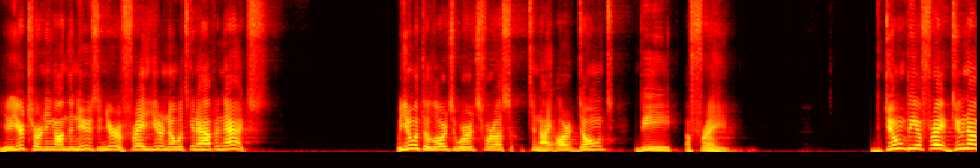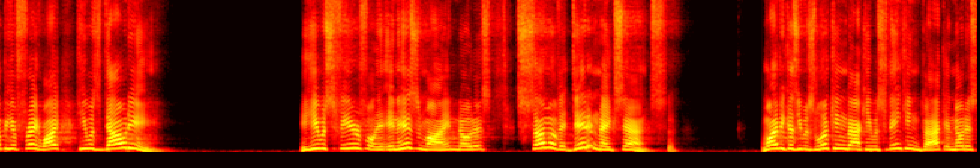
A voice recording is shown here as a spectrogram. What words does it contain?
You're turning on the news and you're afraid you don't know what's going to happen next. Well, you know what the Lord's words for us tonight are? Don't be afraid. Don't be afraid. Do not be afraid. Why? He was doubting. He was fearful. In his mind, notice, some of it didn't make sense. Why? Because he was looking back, he was thinking back, and notice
